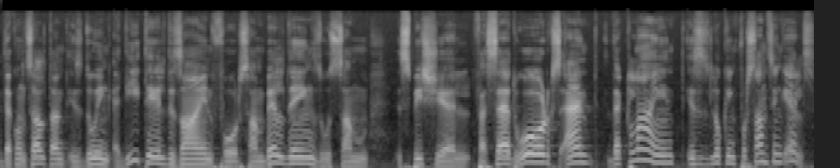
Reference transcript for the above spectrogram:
the consultant is doing a detailed design for some buildings with some special facade works and the client is looking for something else.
